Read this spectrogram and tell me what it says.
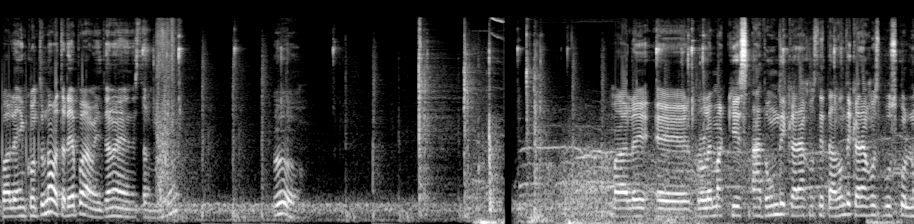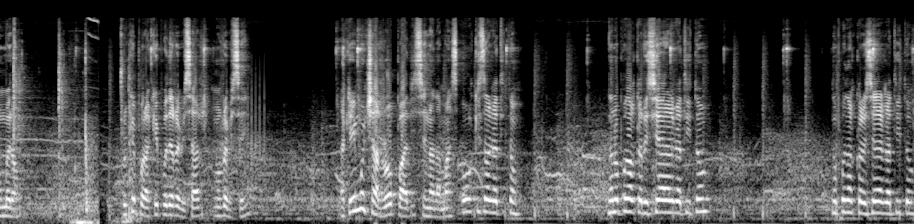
Vale, encontré una batería para meditar en esta armadura. Oh. Vale, eh, el problema aquí es ¿a dónde carajos, neta? ¿A dónde carajos busco el número? Creo que por aquí puede revisar. No revisé. Aquí hay mucha ropa, dice nada más. Oh, aquí está el gatito. No lo puedo acariciar al gatito. No puedo acariciar al gatito.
